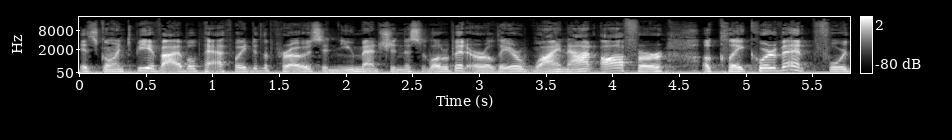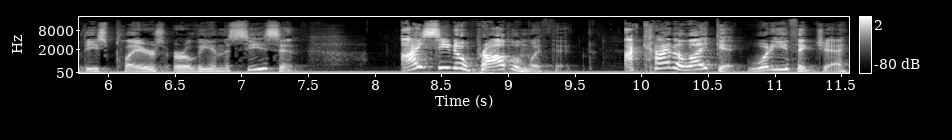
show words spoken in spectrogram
is going to be a viable pathway to the pros, and you mentioned this a little bit earlier, why not offer a clay court event for these players early in the season? I see no problem with it. I kind of like it. What do you think, Jay?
